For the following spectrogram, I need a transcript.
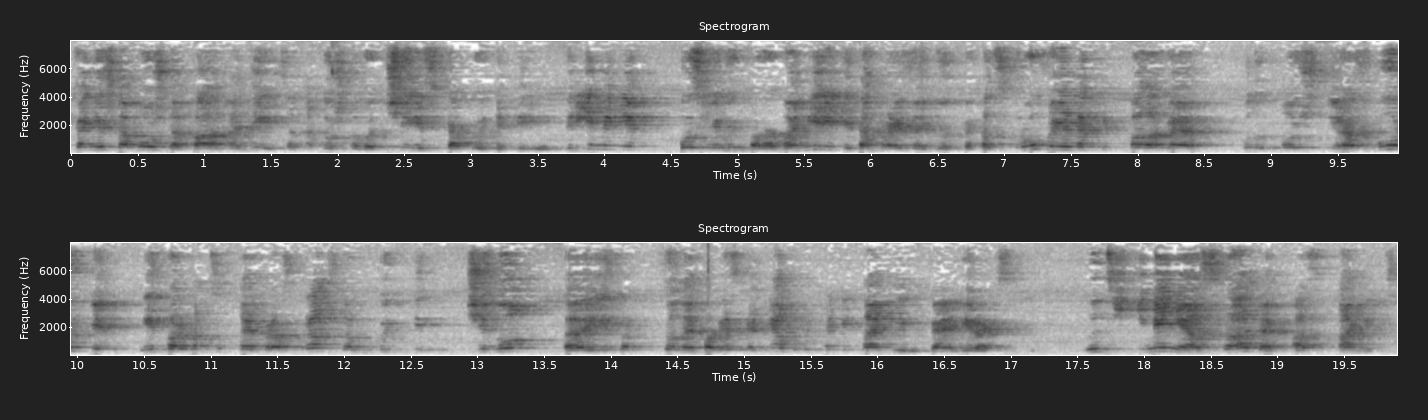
конечно, можно понадеяться на то, что вот через какой-то период времени, после выбора в Америке, там произойдет катастрофа, я так предполагаю, будут мощные разборки, информационное пространство будет включено, э, информационная повестка дня будет на Америку, а не Россию. Но, тем не менее, осадок останется.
